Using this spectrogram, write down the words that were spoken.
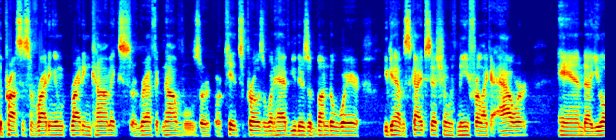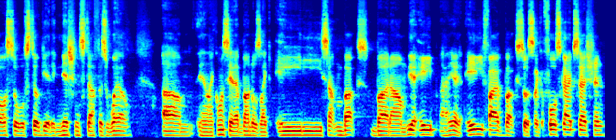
the process of writing writing comics or graphic novels or, or kids prose or what have you. There's a bundle where you can have a Skype session with me for like an hour, and uh, you also will still get ignition stuff as well. Um, and like I want to say that bundle's like 80 something bucks, but um, yeah, 80, uh, yeah, 85 bucks. So it's like a full Skype session.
